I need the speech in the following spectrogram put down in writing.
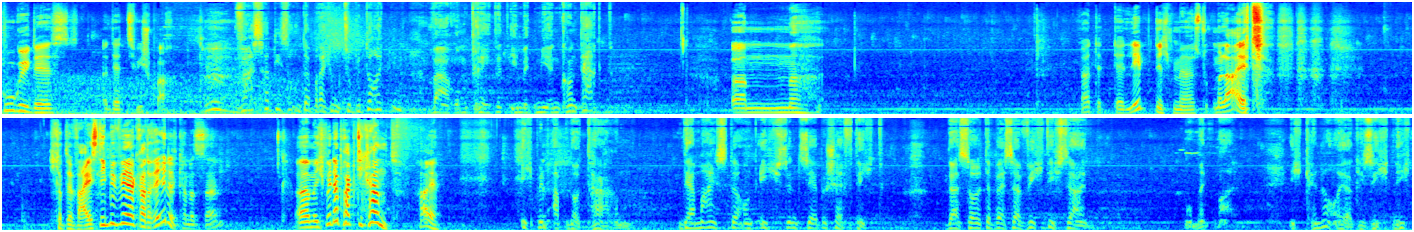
Kugel des, der Zwiesprache. Was hat diese Unterbrechung zu bedeuten? Warum tretet ihr mit mir in Kontakt? Ähm. Ja, der, der lebt nicht mehr. Es tut mir leid. Ich glaube, der weiß nicht, mit wem er gerade redet. Kann das sein? Ähm, ich bin der Praktikant. Hi. Ich bin Abnotarn. Der Meister und ich sind sehr beschäftigt. Das sollte besser wichtig sein. Moment mal. Ich kenne euer Gesicht nicht.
